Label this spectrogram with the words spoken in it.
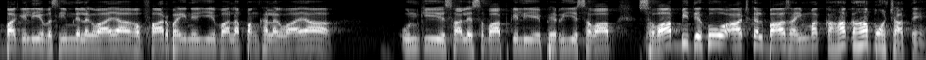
ابا کے لیے وسیم نے لگوایا غفار بھائی نے یہ والا پنکھا لگوایا ان کی سال ثواب کے لیے پھر یہ ثواب ثواب بھی دیکھو آج کل بعض ائمہ کہاں کہاں پہنچاتے ہیں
